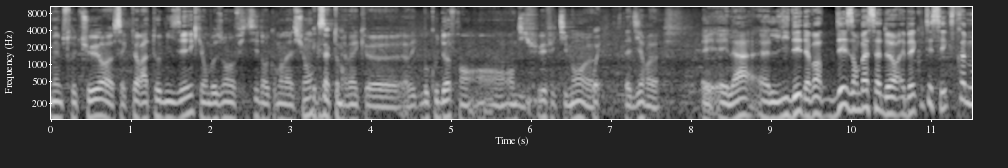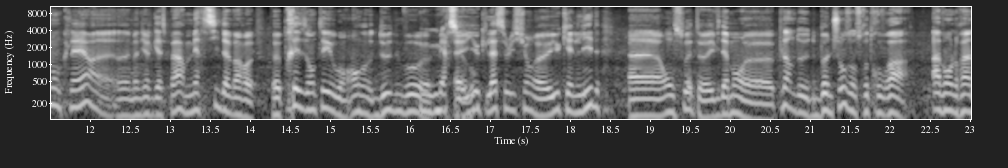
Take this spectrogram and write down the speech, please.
Même structure, secteur atomisé, qui ont besoin aussi de recommandations. Exactement. avec, euh, avec beaucoup d'offres en, en- en diffus, effectivement. Oui. C'est-à-dire, et, et là, euh, l'idée d'avoir des ambassadeurs. Eh bien, écoutez, c'est extrêmement clair, euh, Emmanuel Gaspard. Merci d'avoir euh, présenté ou en, de nouveau Merci. You- la solution You Can Lead. On souhaite évidemment plein de, de bonnes choses. On se retrouvera avant le Rent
